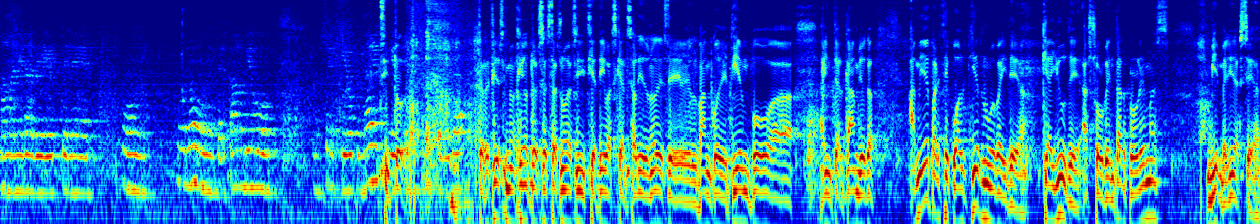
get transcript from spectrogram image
una manera de tener un, bueno, un intercambio no sé. Sí, te refieres, me imagino, a todas estas nuevas iniciativas que han salido, ¿no? Desde el banco de tiempo a, a intercambio. Tal. A mí me parece cualquier nueva idea que ayude a solventar problemas, bienvenida sea.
